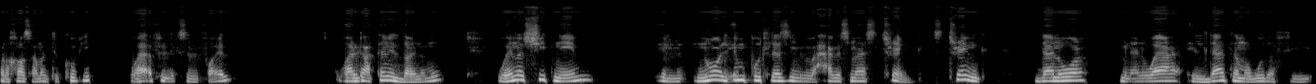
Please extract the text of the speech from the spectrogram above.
فأنا خلاص عملت copy وهقفل ال Excel file وهرجع تاني لداينامو وهنا ال sheet name نوع ال input لازم يبقى حاجة اسمها string. string ده نوع من أنواع الداتا موجودة في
